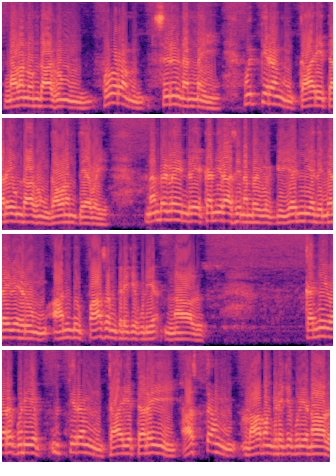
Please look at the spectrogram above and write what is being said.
நலன் உண்டாகும். பூரம் சிறு நன்மை. உத்திரம் காரி தடை உண்டாகும். கவனம் தேவை. நண்பர்களே இன்றைய கன்னிராசி நண்பர்களுக்கு எண்ணியது நிறைவேறும். அன்பு பாசம் கிடைக்கக்கூடிய நாள். கண்ணீர் வரக்கூடிய உத்திரம் காரியத்தடை அஸ்தம் லாபம் கிடைக்கக்கூடிய நாள்.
